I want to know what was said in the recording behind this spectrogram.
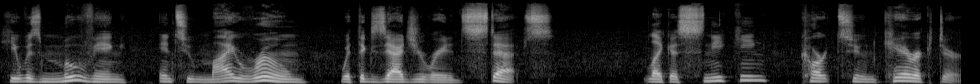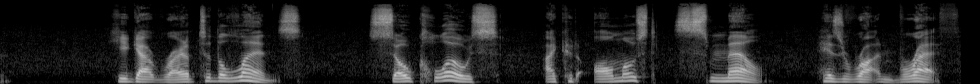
He was moving into my room with exaggerated steps, like a sneaking cartoon character. He got right up to the lens, so close I could almost smell his rotten breath.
